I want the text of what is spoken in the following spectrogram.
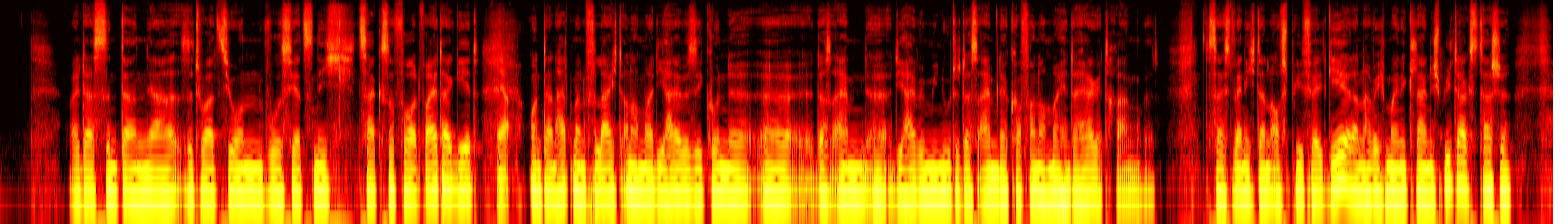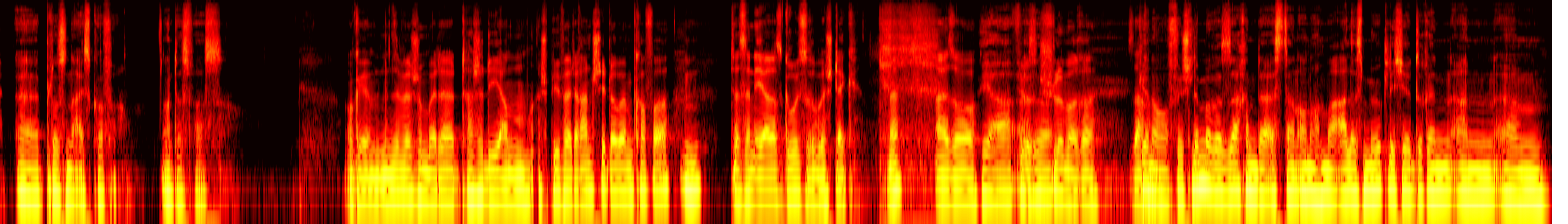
Weil das sind dann ja Situationen, wo es jetzt nicht zack sofort weitergeht. Ja. Und dann hat man vielleicht auch nochmal die halbe Sekunde, äh, dass einem, äh, die halbe Minute, dass einem der Koffer nochmal hinterhergetragen wird. Das heißt, wenn ich dann aufs Spielfeld gehe, dann habe ich meine kleine Spieltagstasche äh, plus einen Eiskoffer. Und das war's. Okay, dann sind wir schon bei der Tasche, die am Spielfeld dran steht oder beim Koffer. Mhm. Das ist dann eher das größere Besteck. Ne? Also Ja, für also- schlimmere Sachen. Genau, für schlimmere Sachen, da ist dann auch nochmal alles Mögliche drin an, ähm,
